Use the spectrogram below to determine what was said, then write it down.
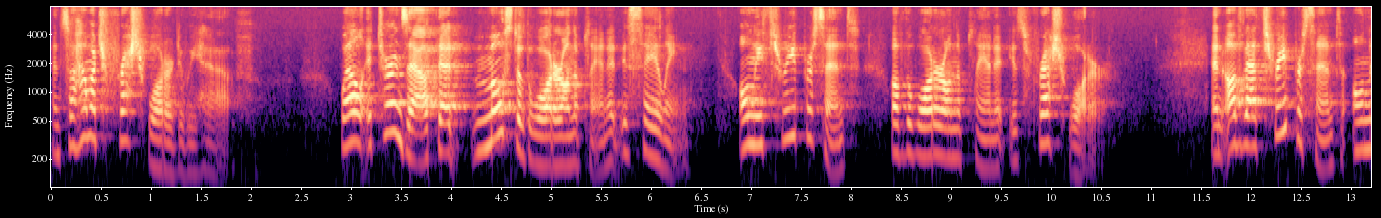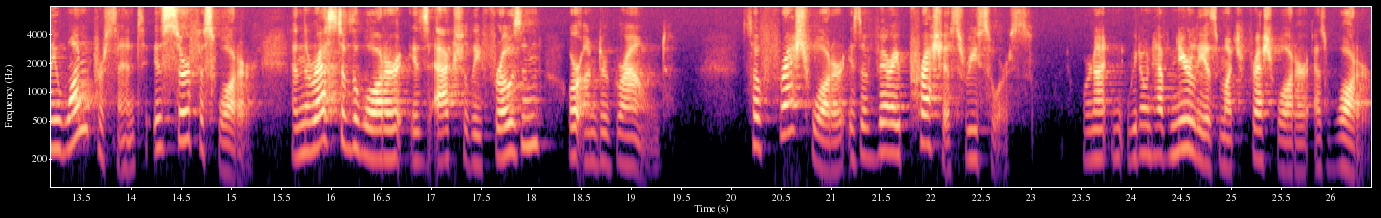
And so, how much fresh water do we have? Well, it turns out that most of the water on the planet is saline. Only 3% of the water on the planet is fresh water. And of that 3%, only 1% is surface water, and the rest of the water is actually frozen or underground. So, fresh water is a very precious resource. We're not, we don't have nearly as much fresh water as water.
